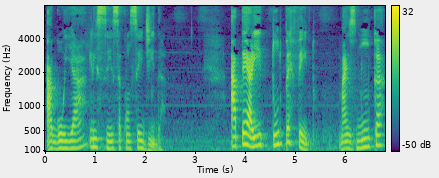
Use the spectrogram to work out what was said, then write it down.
Agoiar, licença concedida. Até aí, tudo perfeito, mas nunca,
